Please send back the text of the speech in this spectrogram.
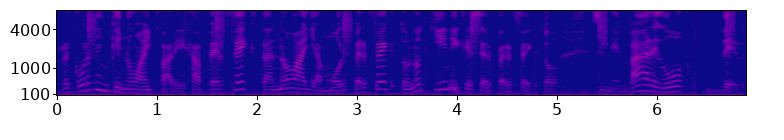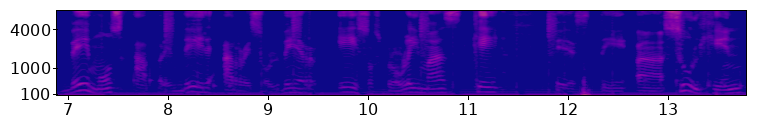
Recuerden que no hay pareja perfecta, no hay amor perfecto, no tiene que ser perfecto. Sin embargo, debemos aprender a resolver esos problemas que este, ah, surgen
